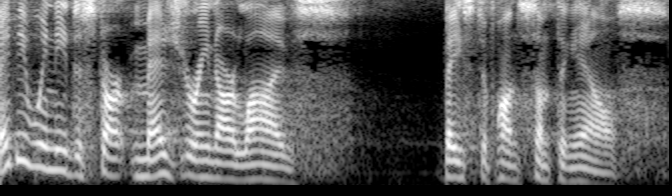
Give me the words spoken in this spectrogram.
Maybe we need to start measuring our lives based upon something else.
